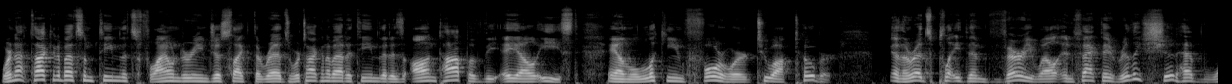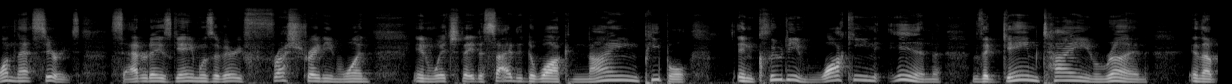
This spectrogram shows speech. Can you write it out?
We're not talking about some team that's floundering just like the Reds. We're talking about a team that is on top of the AL East and looking forward to October. And the Reds played them very well. In fact, they really should have won that series. Saturday's game was a very frustrating one in which they decided to walk nine people including walking in the game tying run in the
